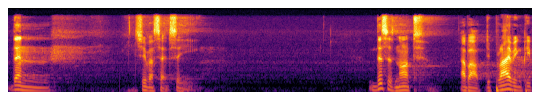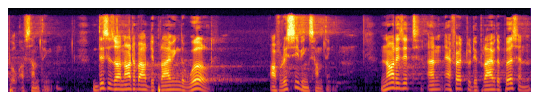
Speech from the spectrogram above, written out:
Then Shiva said, see, this is not about depriving people of something. This is not about depriving the world of receiving something, nor is it an effort to deprive the person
